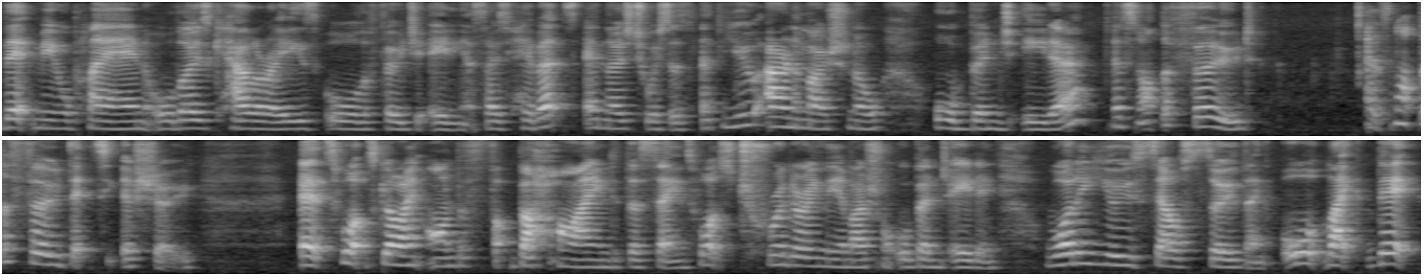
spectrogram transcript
that meal plan or those calories or the food you're eating. It's those habits and those choices. If you are an emotional or binge eater, it's not the food. It's not the food that's the issue. It's what's going on bef- behind the scenes. What's triggering the emotional or binge eating? What are you self soothing? Or like that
